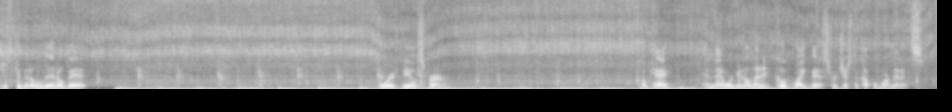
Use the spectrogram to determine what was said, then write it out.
Just give it a little bit to where it feels firm. Okay? And then we're gonna let it cook like this for just a couple more minutes.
